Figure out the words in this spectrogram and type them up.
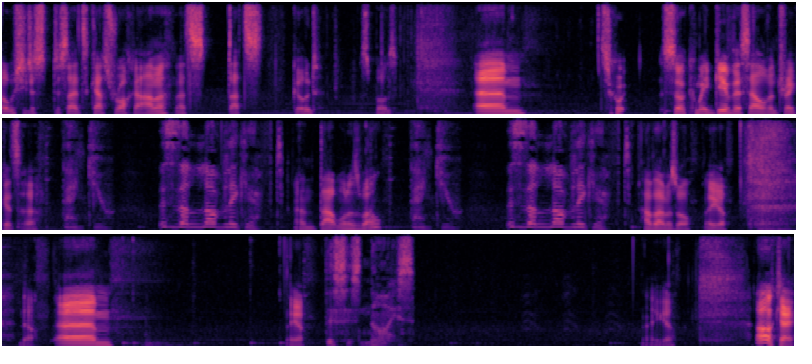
Oh, she just decided to cast rock armor. That's that's good, I suppose. Um, so can we, so can we give this elven trinket to her? Thank you. This is a lovely gift. And that one as well. Thank you. This is a lovely gift. Have them as well. There you go. No. Um. There you go. This is nice. There you go. Okay.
